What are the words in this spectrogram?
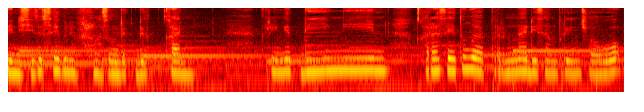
Dan di situ saya benar-benar langsung deg-degan, keringet dingin. Karena saya tuh nggak pernah disamperin cowok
